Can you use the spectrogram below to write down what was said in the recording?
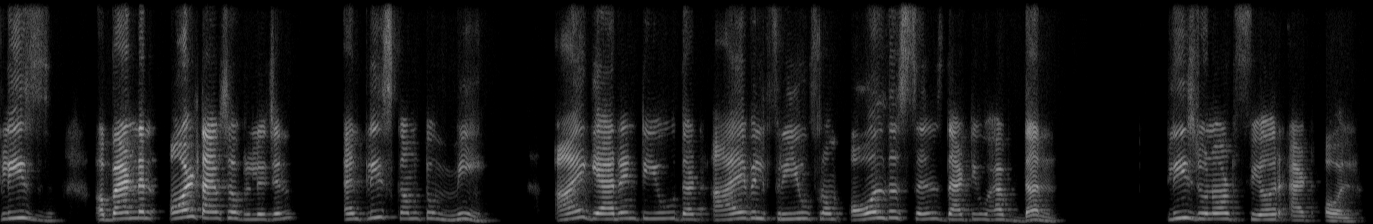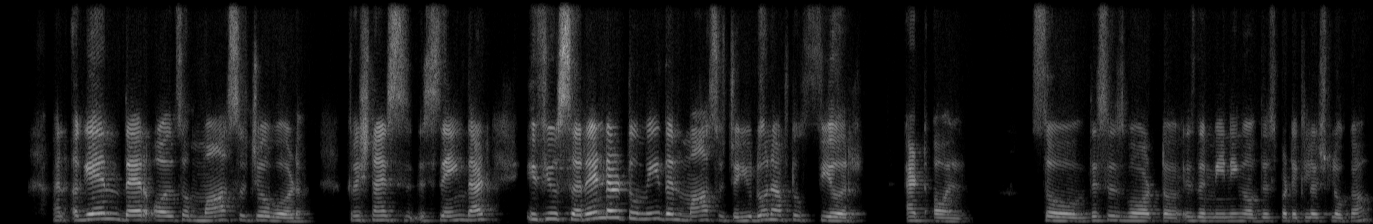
please Abandon all types of religion and please come to me. I guarantee you that I will free you from all the sins that you have done. Please do not fear at all. And again, there also Ma Sucho word. Krishna is, saying that if you surrender to me, then Ma Sucho, you don't have to fear at all. So this is what uh, is the meaning of this particular shloka.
